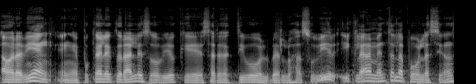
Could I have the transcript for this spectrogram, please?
ahora bien, en época electoral es obvio que es atractivo volverlos a subir y claramente la población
